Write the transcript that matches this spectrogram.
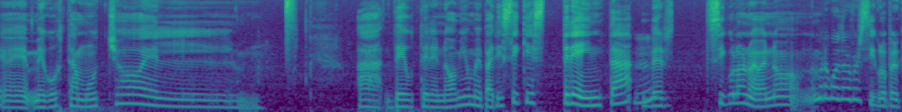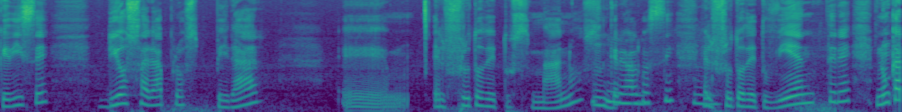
Eh, me gusta mucho el ah, Deuteronomio, me parece que es 30, ¿Mm? versículo 9, no, no me recuerdo el versículo, pero que dice, Dios hará prosperar eh, el fruto de tus manos, creo algo así, el fruto de tu vientre. Nunca,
